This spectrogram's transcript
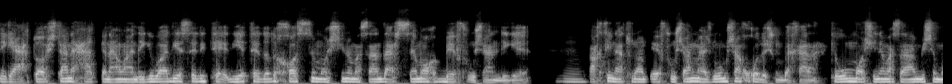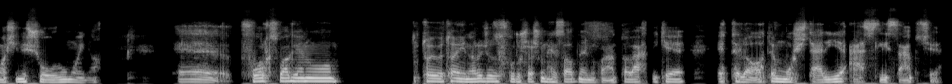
نگه داشتن حق نمایندگی باید یه سری تعداد خاص ماشین رو مثلا در سه ماه بفروشن دیگه. وقتی نتونن بفروشن مجبور میشن خودشون بخرن. که اون ماشین مثلا میشه ماشین شوروم و اینا. فولکس واگن و تویوتا اینا رو جز فروشاشون حساب نمی‌کنن تا وقتی که اطلاعات مشتری اصلی ثبت شه.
